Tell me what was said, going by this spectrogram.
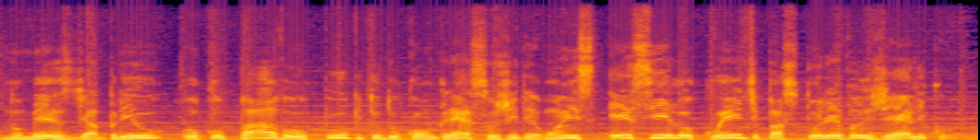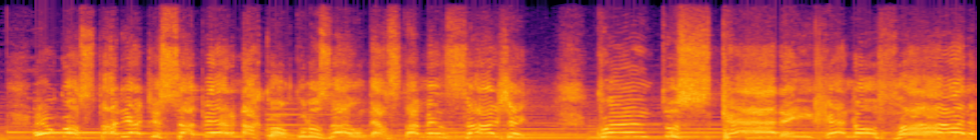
no mês de abril, ocupava o púlpito do Congresso Gideões esse eloquente pastor evangélico. Eu gostaria de saber, na conclusão desta mensagem, quantos querem renovar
